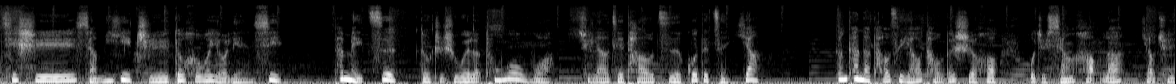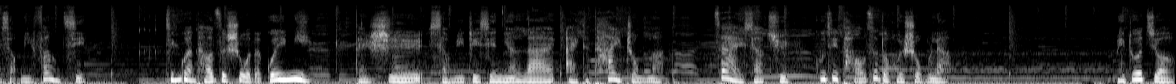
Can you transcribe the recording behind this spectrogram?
其实小蜜一直都和我有联系，她每次都只是为了通过我去了解桃子过得怎样。当看到桃子摇头的时候，我就想好了要劝小蜜放弃。尽管桃子是我的闺蜜，但是小蜜这些年来爱得太重了，再爱下去，估计桃子都会受不了。没多久，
